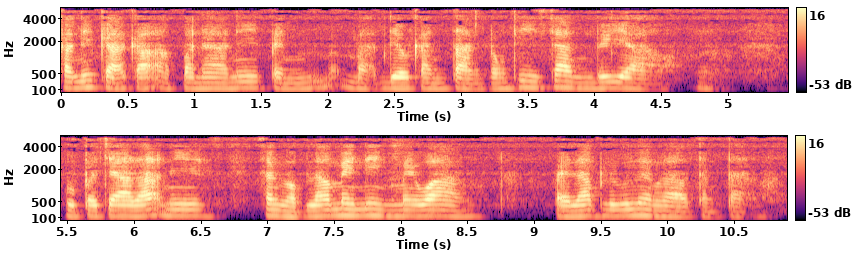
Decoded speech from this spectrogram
คณิกะกับอัปปนานี่เป็นแบบเดียวกันต่างตรงที่สั้นหรือยาว อุปจาระนี่สงบแล้วไม่นิ่งไม่ว่าง ไปรับรู้เรื่องราวต่างๆ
